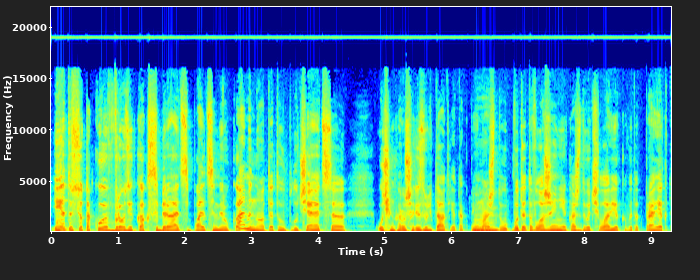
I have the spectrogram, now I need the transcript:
И это все такое вроде как собирается пальцами, руками, но от этого получается очень хороший результат. Я так понимаю, mm-hmm. что вот это вложение каждого человека в этот проект,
